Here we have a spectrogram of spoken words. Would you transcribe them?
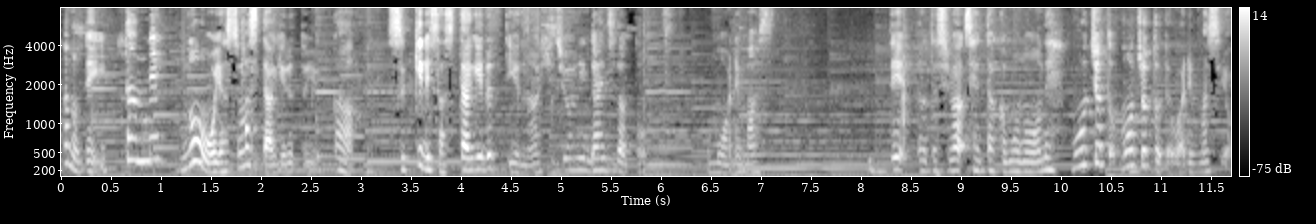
なので、一旦ね、脳を休ませてあげるというか、すっきりさせてあげるっていうのは非常に大事だと思われます。で、私は洗濯物をね、もうちょっと、もうちょっとで終わりますよ。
